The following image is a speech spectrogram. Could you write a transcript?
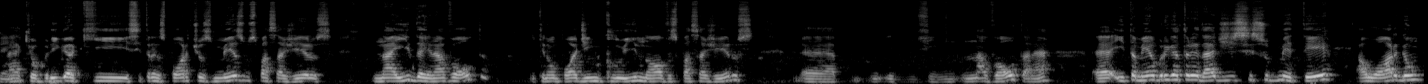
né, que obriga que se transporte os mesmos passageiros na ida e na volta, e que não pode incluir novos passageiros, é, enfim, na volta, né? É, e também a obrigatoriedade de se submeter ao órgão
